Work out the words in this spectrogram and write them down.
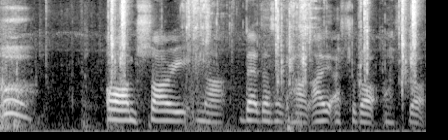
oh, I'm sorry. Nah, that doesn't count. I, I forgot. I forgot.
